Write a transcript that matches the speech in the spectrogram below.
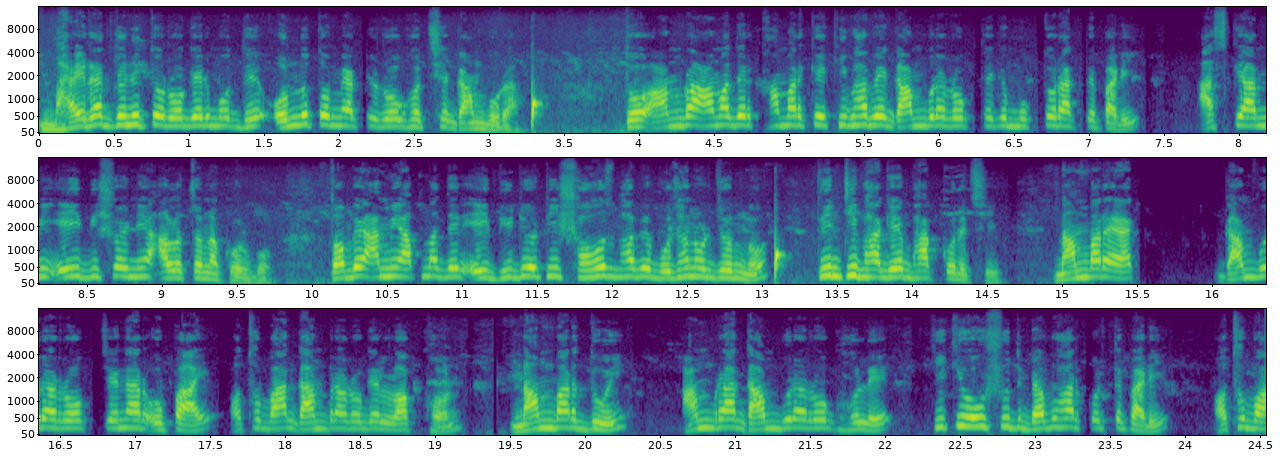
ভাইরাসজনিত রোগের মধ্যে অন্যতম একটি রোগ হচ্ছে গাম্বুরা। তো আমরা আমাদের খামারকে কীভাবে গাম্বুরা রোগ থেকে মুক্ত রাখতে পারি, আজকে আমি এই বিষয় নিয়ে আলোচনা করব। তবে আমি আপনাদের এই ভিডিওটি সহজভাবে বোঝানোর জন্য তিনটি ভাগে ভাগ করেছি। নাম্বার এক, গাম্বুরা রোগ চেনার উপায় অথবা গাম্বুরা রোগের লক্ষণ। নাম্বার দুই, আমরা গাম্বুরা রোগ হলে কি কি ওষুধ ব্যবহার করতে পারি অথবা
